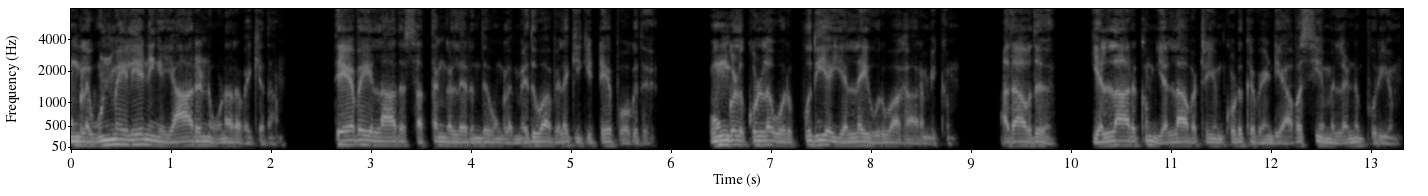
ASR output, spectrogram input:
உங்களை உண்மையிலேயே நீங்க யாருன்னு உணர வைக்கதான். தேவையில்லாத சத்தங்கள்ல இருந்து உங்களை மெதுவா விலக்கிக்கிட்டே போகுது. உங்களுக்குள்ள ஒரு புதிய எல்லை உருவாக ஆரம்பிக்கும். அதாவது எல்லாருக்கும் எல்லாவற்றையும் கொடுக்க வேண்டிய அவசியம் இல்லைன்னு புரியும்.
